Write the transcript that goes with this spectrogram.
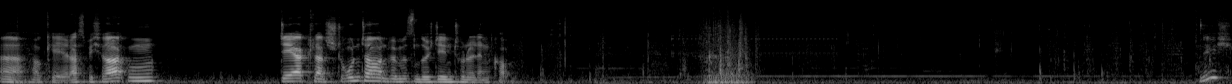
Ah, okay. Lass mich raten. Der klatscht runter und wir müssen durch den Tunnel entkommen. Nicht?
